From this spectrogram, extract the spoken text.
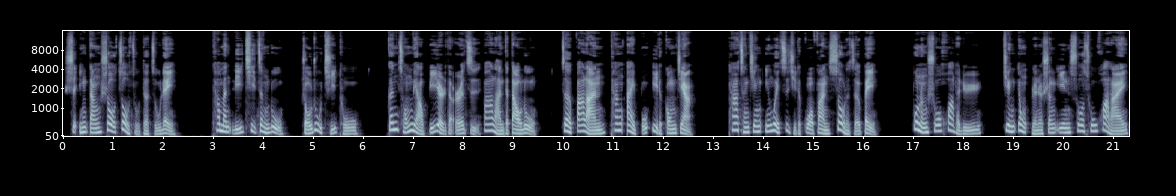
是应当受咒诅的族类。他们离弃正路，走入歧途，跟从了比尔的儿子巴兰的道路。这巴兰贪爱不义的工价，他曾经因为自己的过犯受了责备。不能说话的驴，竟用人的声音说出话来。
